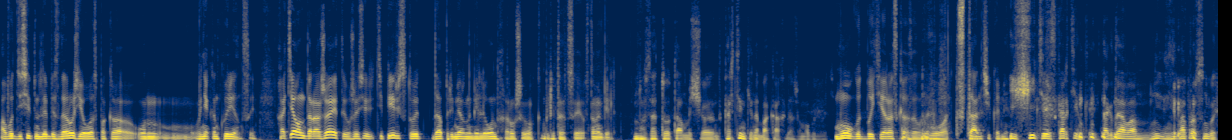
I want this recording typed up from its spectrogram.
А вот действительно для бездорожья у вас пока он вне конкуренции. Хотя он дорожает и уже теперь стоит, да, примерно миллион хорошего комплектации автомобиля. Но зато там еще картинки на боках даже могут быть. Могут быть, я рассказывал. Вот. С танчиками. Ищите с картинкой, тогда вам вопросов не будет.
